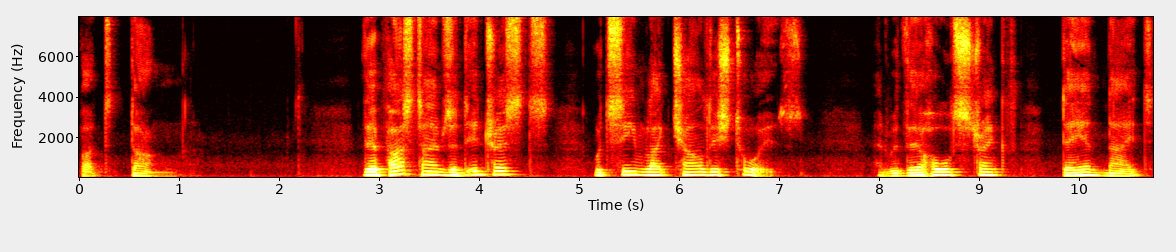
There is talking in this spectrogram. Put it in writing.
but dung. Their pastimes and interests would seem like childish toys, and with their whole strength, day and night,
